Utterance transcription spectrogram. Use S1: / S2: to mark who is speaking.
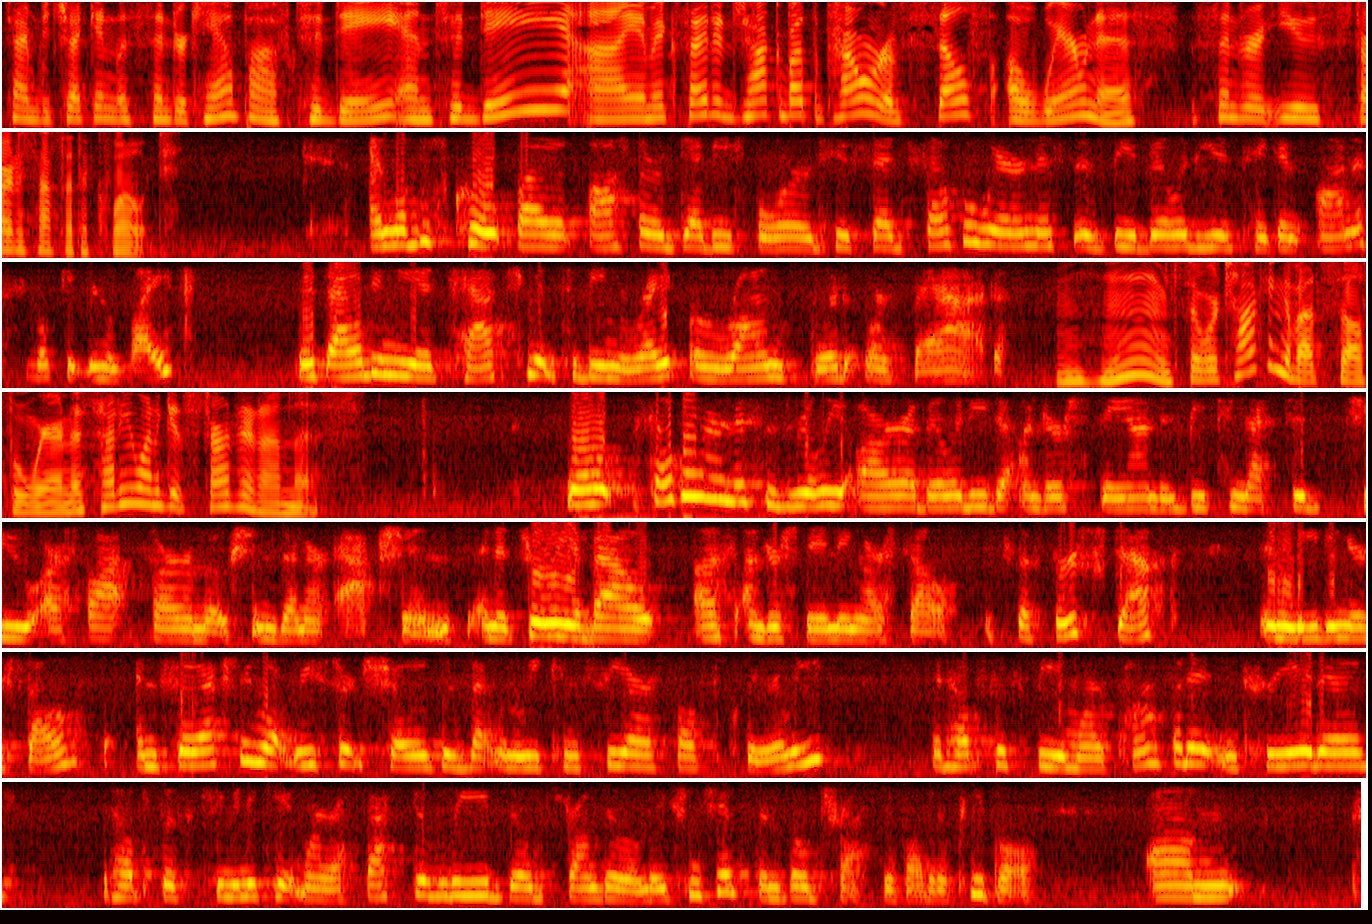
S1: Time to check in with Cindra Kamphoff today. And today I am excited to talk about the power of self awareness. Cindra, you start us off with a quote.
S2: I love this quote by author Debbie Ford, who said, Self awareness is the ability to take an honest look at your life without any attachment to being right or wrong, good or bad.
S1: Mm-hmm. So we're talking about self awareness. How do you want to get started on this?
S2: Well, self awareness is really our ability to understand and be connected to our thoughts, our emotions, and our actions. And it's really about us understanding ourselves. It's the first step in leading yourself. And so, actually, what research shows is that when we can see ourselves clearly, it helps us be more confident and creative. It helps us communicate more effectively, build stronger relationships, and build trust with other people. Um,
